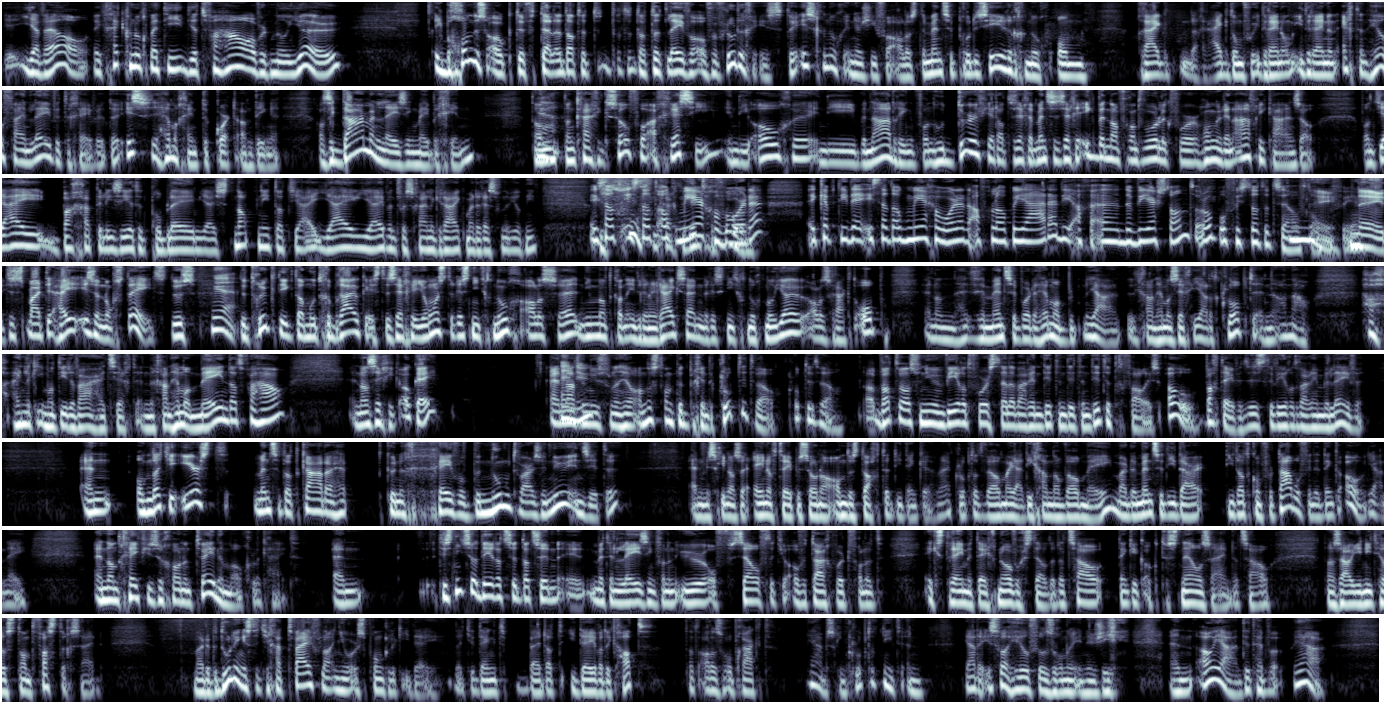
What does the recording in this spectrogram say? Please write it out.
jawel. Ik, gek genoeg met die, dat verhaal over het milieu. Ik begon dus ook te vertellen dat het, dat, dat het leven overvloedig is. Er is genoeg energie voor alles. De mensen produceren genoeg om rijk, rijkdom voor iedereen, om iedereen een echt een heel fijn leven te geven. Er is helemaal geen tekort aan dingen. Als ik daar mijn lezing mee begin, dan, dan krijg ik zoveel agressie in die ogen, in die benadering van hoe durf je dat te zeggen? Mensen zeggen, ik ben dan verantwoordelijk voor honger in Afrika en zo. Want jij bagatelliseert het probleem. Jij snapt niet dat jij, jij, jij bent waarschijnlijk rijk, maar de rest van de wereld niet. Is dat, is dat ook meer geworden? Ik heb het idee, is dat ook meer geworden de afgelopen jaren, die, uh, de weerstand erop? Of is dat hetzelfde nee, ongeveer? Nee, het is, maar hij is er nog steeds. Dus de truc die ik dan moet gebruiken is te zeggen: jongens, er is niet genoeg. Alles, hè, niemand kan iedereen rijk zijn. Er is niet genoeg milieu. Alles raakt op. En dan zijn mensen worden helemaal, ja, die gaan helemaal zeggen: ja, dat klopt. En oh, nou, oh, eindelijk iemand die de waarheid zegt. En die gaan helemaal mee in dat verhaal. En dan zeg ik: oké, en, laten we nu eens van een heel ander standpunt beginnen. Klopt dit wel? Klopt dit wel? Wat als we nu een wereld voorstellen waarin dit en dit en dit het geval is? Oh, wacht even, dit is de wereld waarin we leven. En omdat je eerst mensen dat kader hebt kunnen geven of benoemd waar ze nu in zitten. En misschien als er één of twee personen al anders dachten, die denken, klopt dat wel? Maar ja, die gaan dan wel mee. Maar de mensen die, daar, die dat comfortabel vinden, denken, oh ja, nee. En dan geef je ze gewoon een tweede mogelijkheid. En het is niet zo dat ze, dat ze met een lezing van een uur of zelf dat je overtuigd wordt van het extreme tegenovergestelde. Dat zou denk ik ook te snel zijn. Dat zou, dan zou je niet heel standvastig zijn. Maar de bedoeling is dat je gaat twijfelen aan je oorspronkelijk idee. Dat je denkt bij dat idee wat ik had, dat alles opraakt. Ja, misschien klopt dat niet. En ja, er is wel heel veel zonne-energie. En oh ja, dit hebben we. Ja.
